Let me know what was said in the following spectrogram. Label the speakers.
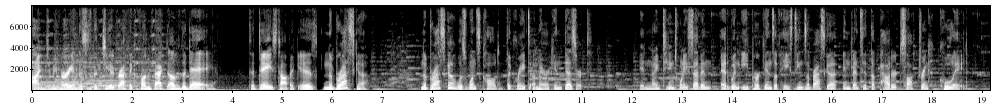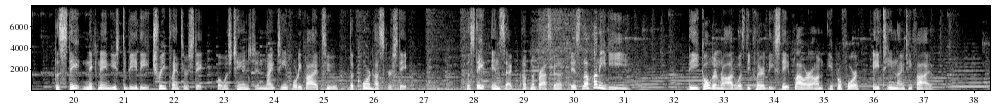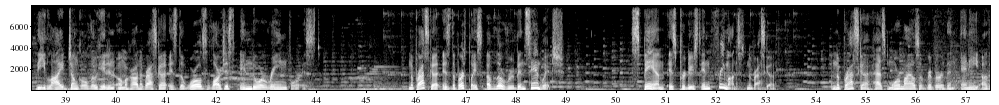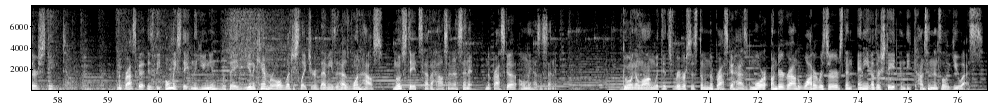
Speaker 1: I'm Jimmy Murray, and this is the Geographic Fun Fact of the Day. Today's topic is
Speaker 2: Nebraska. Nebraska was once called the Great American Desert. In 1927, Edwin E. Perkins of Hastings, Nebraska invented the powdered soft drink Kool Aid. The state nickname used to be the Tree Planter State, but was changed in 1945 to the Cornhusker State. The state insect of Nebraska is the honeybee. The goldenrod was declared the state flower on April 4, 1895. The Lied Jungle, located in Omaha, Nebraska, is the world's largest indoor rainforest. Nebraska is the birthplace of the Reuben sandwich. Spam is produced in Fremont, Nebraska. Nebraska has more miles of river than any other state. Nebraska is the only state in the Union with a unicameral legislature. That means it has one house. Most states have a House and a Senate. Nebraska only has a Senate. Going along with its river system, Nebraska has more underground water reserves than any other state in the continental U.S.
